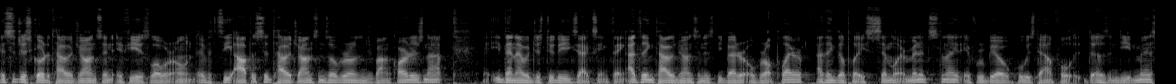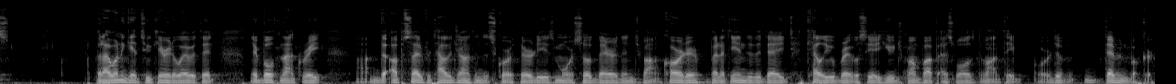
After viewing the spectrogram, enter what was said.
is to just go to Tyler Johnson if he is lower owned. If it's the opposite, Tyler Johnson's over owned and Jevon Carter's not, then I would just do the exact same thing. I think Tyler Johnson is the better overall player. I think they'll play similar minutes tonight if Rubio, who is doubtful, does indeed miss but I wouldn't get too carried away with it. They're both not great. Um, the upside for Tyler Johnson to score 30 is more so there than Jevon Carter, but at the end of the day, Kelly Oubre will see a huge bump up as well as Devontae or De- Devin Booker.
